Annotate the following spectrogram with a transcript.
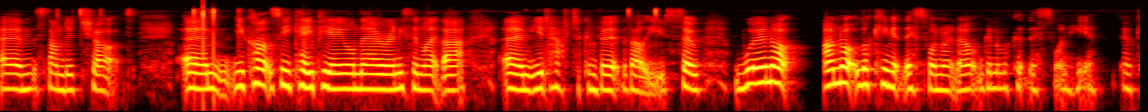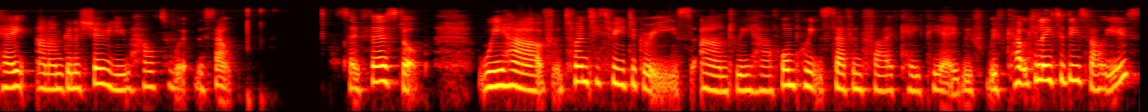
um, standard chart. Um, you can't see kPa on there or anything like that. Um, you'd have to convert the values. So we're not, I'm not looking at this one right now. I'm going to look at this one here okay? And I'm going to show you how to work this out. So first up we have 23 degrees and we have 1.75 kPa we've, we've calculated these values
